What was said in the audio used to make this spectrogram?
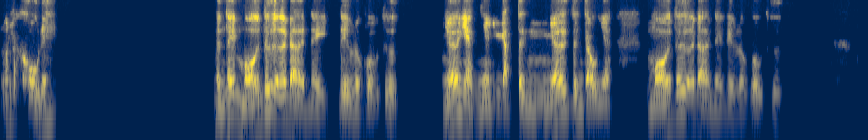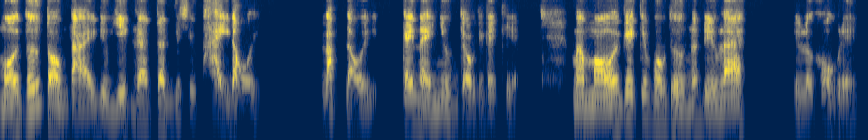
nó là khổ đế. Mình thấy mọi thứ ở đời này đều là vô thường nhớ nha gặp từng, nhớ từng câu nha. Mọi thứ ở đời này đều là vô thường. Mọi thứ tồn tại đều diễn ra trên cái sự thay đổi, lắp đổi cái này nhường chỗ cho cái kia. Mà mọi cái cái vô thường nó đều là đều là khổ đấy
